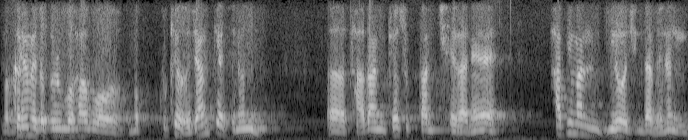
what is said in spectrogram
뭐 그럼에도 불구하고 뭐 국회의장께서는 어, 사당 교섭단체 간에 합의만 이루어진다면은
